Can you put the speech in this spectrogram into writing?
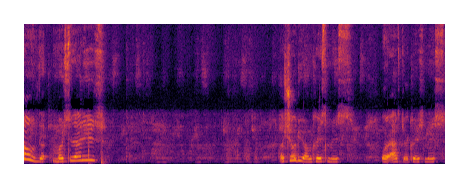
How much that is? I showed you on Christmas or after Christmas.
